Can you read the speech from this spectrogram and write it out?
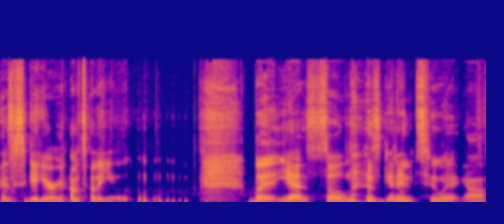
I to get here. I'm telling you. but yes, so let's get into it, y'all.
